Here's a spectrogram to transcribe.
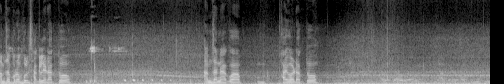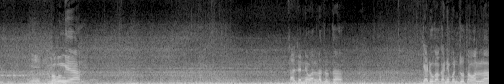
आमचा प्रफुल साखले टाकतो. आमचा नाकवा फायवर टाकतो. बघून घ्या. साजनने वाढला जोता. गॅडू काकाने पण जोता वाढला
